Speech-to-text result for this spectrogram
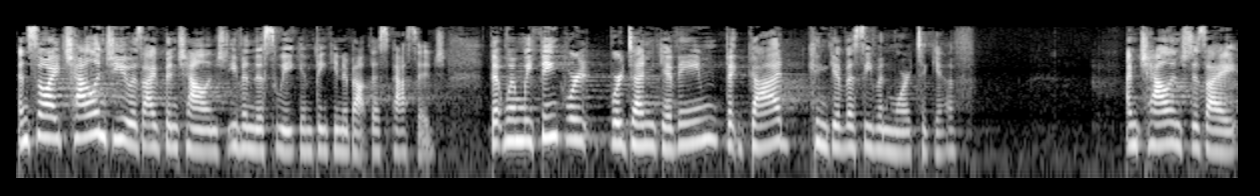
And so I challenge you, as I've been challenged even this week in thinking about this passage, that when we think we're, we're done giving, that God can give us even more to give. I'm challenged as I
